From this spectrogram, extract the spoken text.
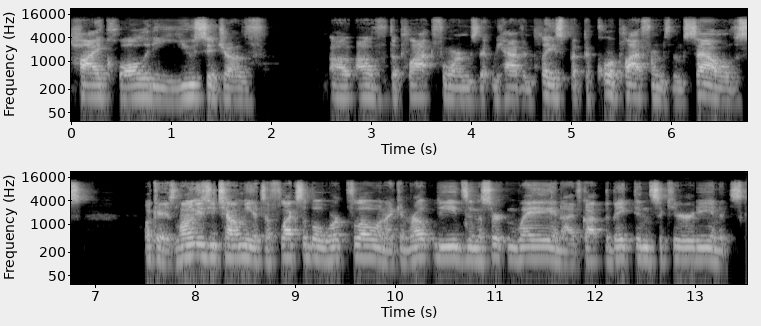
high quality usage of, of, of the platforms that we have in place, but the core platforms themselves okay, as long as you tell me it's a flexible workflow and I can route leads in a certain way and I've got the baked in security and it's,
